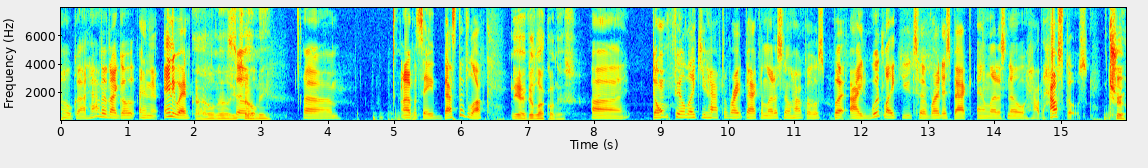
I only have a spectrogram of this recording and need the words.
oh God, how did I go? And anyway, I don't know. You So- tell me. um, I would say best of luck. Yeah, good luck on this. Uh, don't feel like you have to write back and let us know how it goes. But I would like you to write us back and let us know how the house goes. True.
